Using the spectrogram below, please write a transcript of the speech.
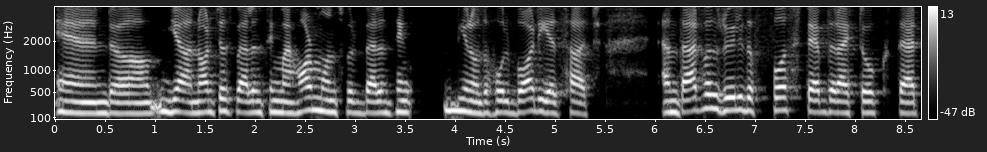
and um, yeah not just balancing my hormones but balancing you know the whole body as such and that was really the first step that i took that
